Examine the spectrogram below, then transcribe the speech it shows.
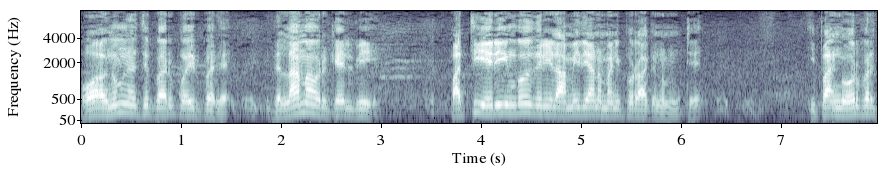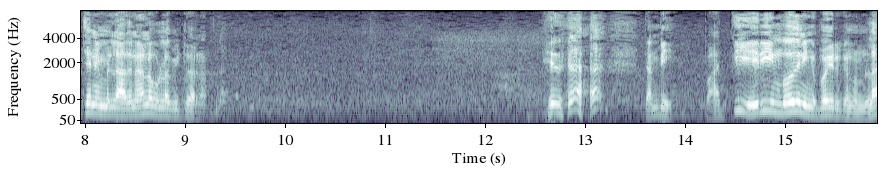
போகணும்னு நினைச்சிருப்பாரு போயிருப்பாரு. இதெல்லாம ஒரு கேள்வி. பத்தி எரியும் போது தெரியல அமைதியான மணிப்பூர் ஆக்கணும்ட்டு இப்ப அங்க ஒரு பிரச்சனையும் இல்லை அதனால உள்ள வீட்டு வர்றாப்புல. தம்பி பத்தி எரியும் போது நீங்க போயிருக்கணும்ல?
